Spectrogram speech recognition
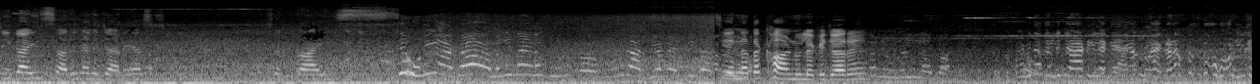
ਜੀ ਗਾਇਸ ਸਾਰੇ ਜਾਣੇ ਜਾ ਰਹੇ ਆ ਸਰਪ੍ਰਾਈਜ਼ ਤੇ ਹੁਣੀ ਆ ਜਾ ਅਮਲੀ ਮੈਂ ਇਹਨੂੰ ਫੋਨ ਫੋਨ ਕਰਦੀ ਆ ਮੈਂ ਇੱਥੇ ਕਰ। ਅਸੀਂ ਇਹਨਾਂ ਤਾਂ ਖਾਣ ਨੂੰ ਲੈ ਕੇ ਜਾ ਰਹੇ ਹਾਂ। ਮੈਂ ਤਾਂ ਕੱਲੀ ਚਾਟ ਹੀ ਲੈ ਕੇ ਆਇਆ ਮੈਂ ਕਿਹੜਾ ਹੋਰ ਲੈ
